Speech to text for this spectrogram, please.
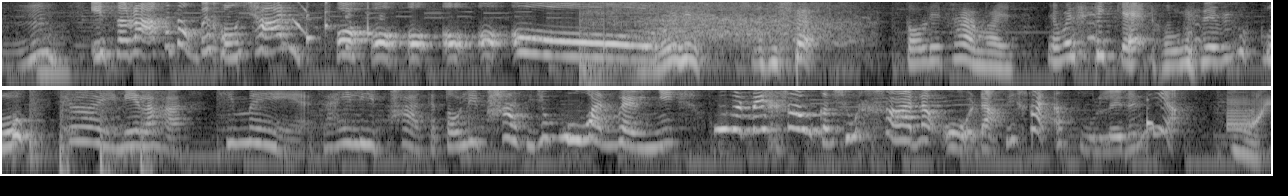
อืมอิสระก็ต้องเป็นของฉัน โอ้โอ้โอ้โอ้โอ้โอ้โอ้ยนี่แค่โต๊ะรีดผ้าใหม่ยังไม่ได้แกะถุงเลยพี่กุ๊กกุ๊กใช่นี่แหละค่ะ ที่แม่อะจะให้รีดผ้ากับโต๊ะรีดผ้าสีชมพูหวันแหววอย่างนี้ว่ามันไม่เข้ากับชุดคาดนะโอ้ดับพิฆาตอสูรเลยนะเนี่ยโอเค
